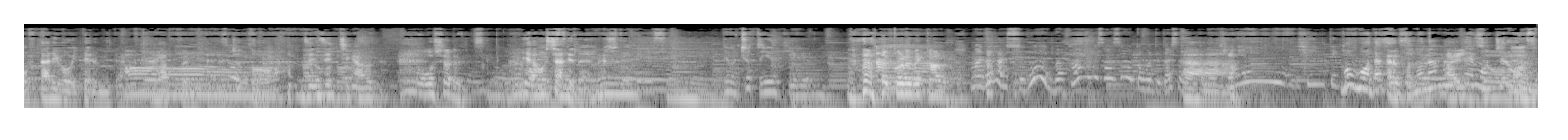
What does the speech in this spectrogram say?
を2人置いてるみたいなあー。ワップみたいな。ちょっと全然違う。おしゃれですけどね。いやおしゃれだよね。素敵でもちょっと勇気いるよね。これで買うの？まあだからすごいバカ売りさせようと思って出したんだけど記念もうもうだからこの名前でもちろん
